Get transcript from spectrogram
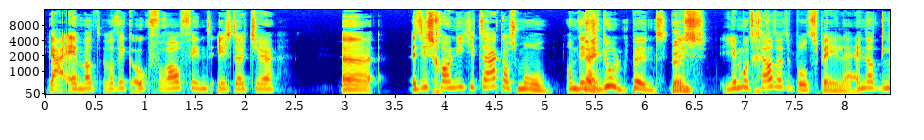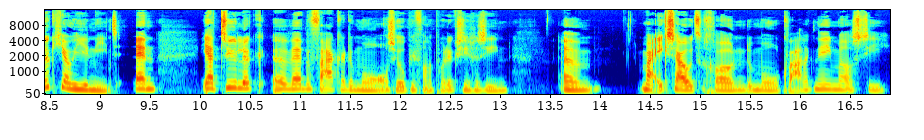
ja, en wat, wat ik ook vooral vind, is dat je... eh, het is gewoon niet je taak als mol om dit Nee. te doen, punt. Punt. Dus je moet geld uit de pot spelen. En dat lukt jou hier niet. En ja, tuurlijk, eh, we hebben vaker de mol als hulpje van de productie gezien. Ehm, maar ik zou het gewoon de mol kwalijk nemen als die,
